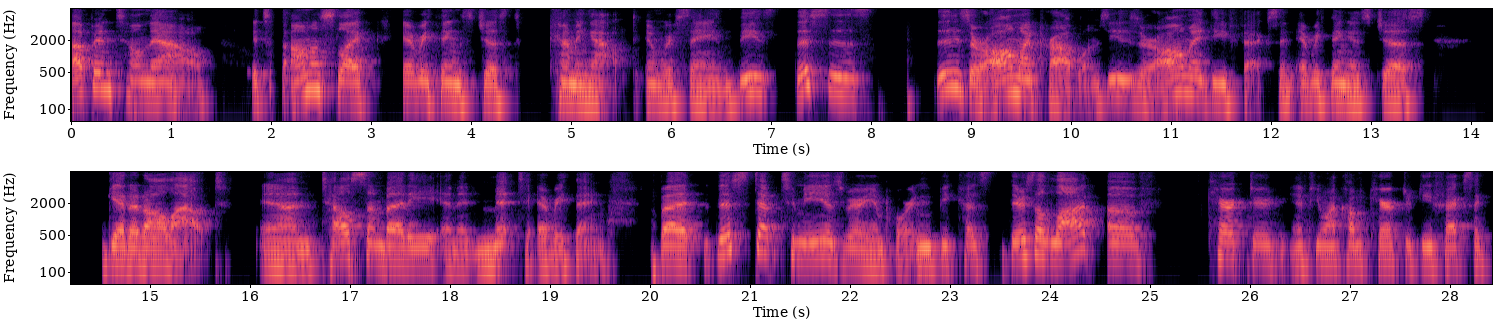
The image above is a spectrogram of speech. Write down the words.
up until now it's almost like everything's just coming out. And we're saying these this is these are all my problems. These are all my defects. And everything is just get it all out and tell somebody and admit to everything. But this step to me is very important because there's a lot of character if you want to call them character defects i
